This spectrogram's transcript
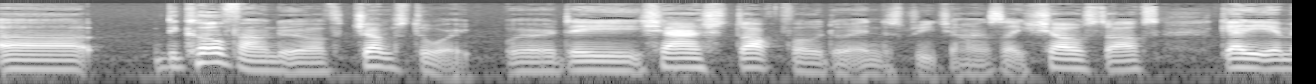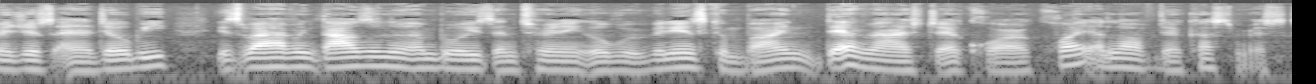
uh, the co-founder of Jumpstory, where they share stock photo industry giants like Shutterstock, Getty Images, and Adobe, despite having thousands of employees and turning over billions combined, they've managed to acquire quite a lot of their customers,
